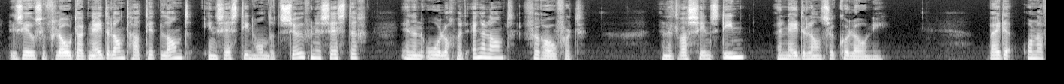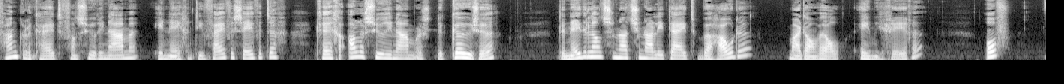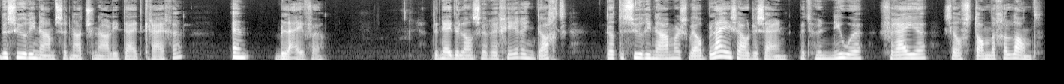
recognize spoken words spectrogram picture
De Zeeuwse vloot uit Nederland had dit land in 1667 in een oorlog met Engeland veroverd. En het was sindsdien een Nederlandse kolonie. Bij de onafhankelijkheid van Suriname in 1975 kregen alle Surinamers de keuze de Nederlandse nationaliteit behouden, maar dan wel emigreren, of de Surinaamse nationaliteit krijgen en blijven. De Nederlandse regering dacht dat de Surinamers wel blij zouden zijn met hun nieuwe, vrije, zelfstandige land.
